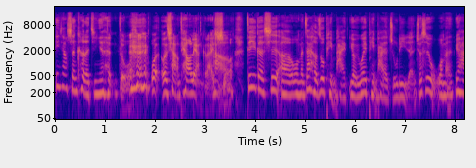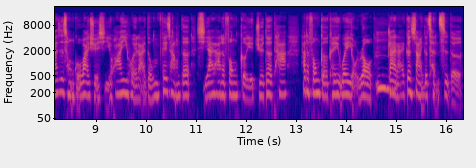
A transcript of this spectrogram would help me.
印象深刻的经验很多，我我想挑两个来说。第一个是呃，我们在合作品牌有一位品牌的主理人，就是我们因为他是从国外学习花艺回来的，我们非常的喜爱他的风格，也觉得他他的风格可以为有肉带来更上一个层次的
